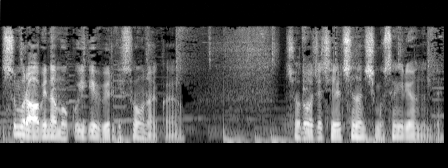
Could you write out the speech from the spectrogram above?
29이나 먹고 이게 왜 이렇게 서운할까요? 저도 어제 제일 친한 친구 생일이었는데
